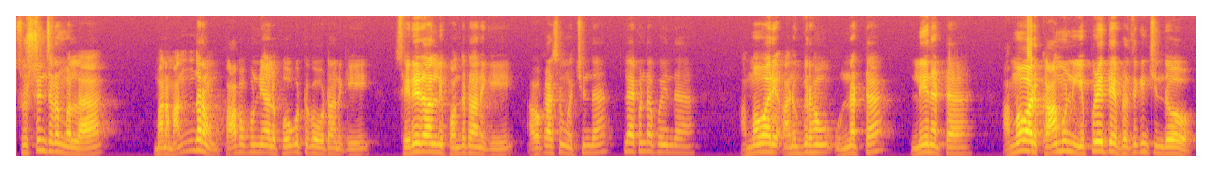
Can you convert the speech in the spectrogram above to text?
సృష్టించడం వల్ల మనమందరం పాపపుణ్యాలు పోగొట్టుకోవటానికి శరీరాల్ని పొందటానికి అవకాశం వచ్చిందా? లేకుండా పోయిందా? అమ్మవారి అనుగ్రహం ఉన్నట్ట? లేనట్ట? అమ్మవారు కాముణ్ణి ఎప్పుడైతే బ్రతికించిందో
